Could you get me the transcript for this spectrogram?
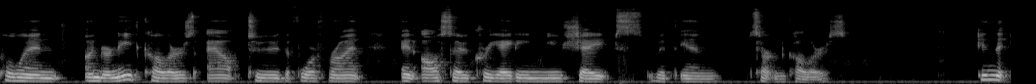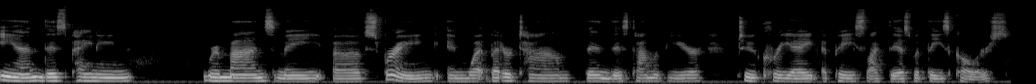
pulling underneath colors out to the forefront and also creating new shapes within certain colors. In the end, this painting reminds me of spring, and what better time than this time of year to create a piece like this with these colors.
